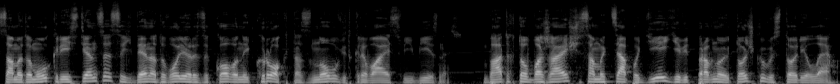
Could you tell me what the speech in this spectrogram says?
Саме тому Крістіансес йде на доволі ризикований крок та знову відкриває свій бізнес. Багато хто вважає, що саме ця подія є відправною точкою в історії Лего.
